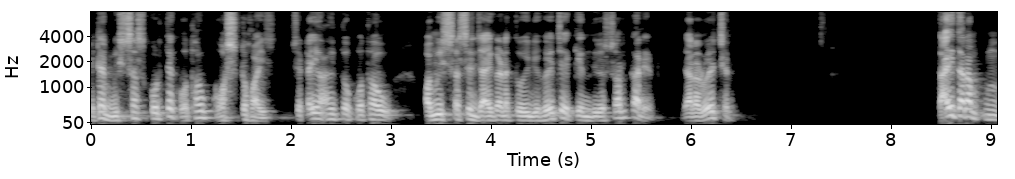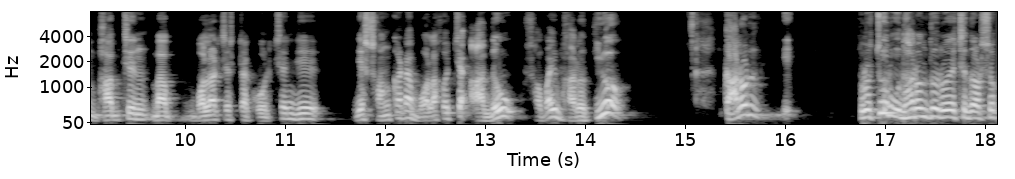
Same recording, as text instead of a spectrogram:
এটা বিশ্বাস করতে কোথাও কষ্ট হয়, সেটাই হয়তো কোথাও অবিশ্বাসের জায়গাটা তৈরি হয়েছে কেন্দ্রীয় সরকারের, যারা রয়েছেন। তাই তারা ভাবছেন বা বলার চেষ্টা করছেন যে যে সংখ্যাটা বলা হচ্ছে আদৌ সবাই ভারতীয়? কারণ প্রচুর উদাহরণ তো রয়েছে দর্শক।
